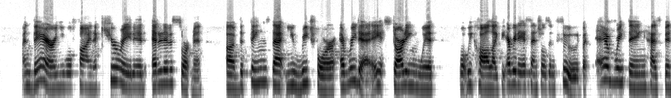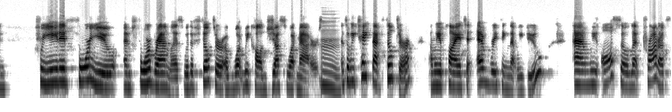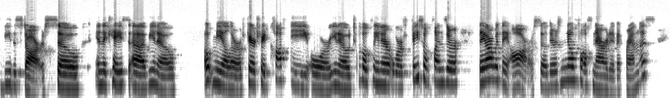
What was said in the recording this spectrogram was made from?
And there you will find a curated, edited assortment of the things that you reach for every day, starting with what we call like the everyday essentials in food, but everything has been created for you and for Brandless with a filter of what we call just what matters. Mm. And so we take that filter and we apply it to everything that we do. And we also let products be the stars. So in the case of, you know, oatmeal or fair trade coffee or, you know, topo cleaner or facial cleanser, they are what they are. So there's no false narrative at Brandless.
